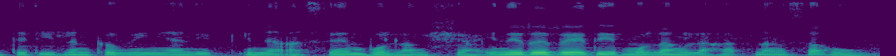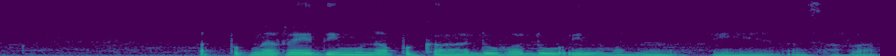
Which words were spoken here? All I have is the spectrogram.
Madali lang gawin yan. Ina-assemble lang siya. Inire-ready mo lang lahat ng sahog. At pag na-ready mo na, pagkahalu-haluin mo na, ayan, ang sarap.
